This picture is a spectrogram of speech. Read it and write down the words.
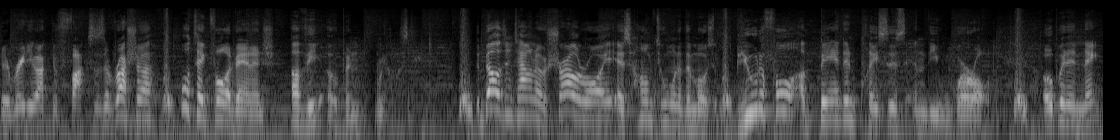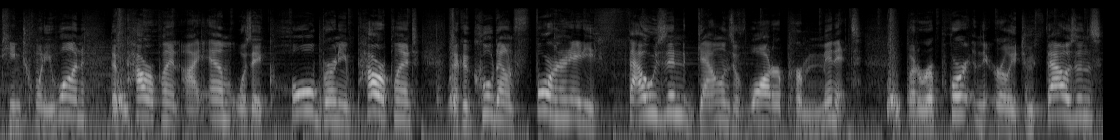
the radioactive foxes of Russia will take full advantage of the open real estate. The Belgian town of Charleroi is home to one of the most beautiful abandoned places in the world. Opened in 1921, the power plant IM was a coal-burning power plant that could cool down 480,000 gallons of water per minute. But a report in the early 2000s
